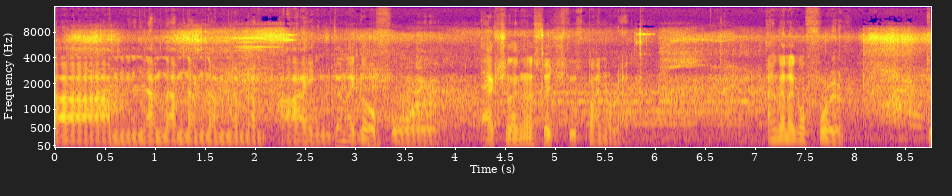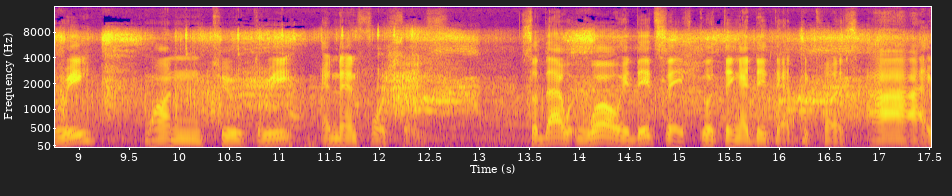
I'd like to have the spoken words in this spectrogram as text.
um, num num num num num num, I'm gonna go for, actually I'm gonna switch to Spinal-Rap. I'm gonna go for three, one, two, three, and then four saves. So that, whoa, it did save. Good thing I did that because I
